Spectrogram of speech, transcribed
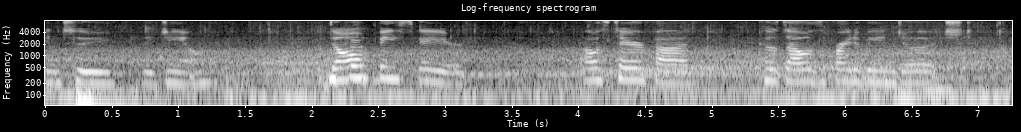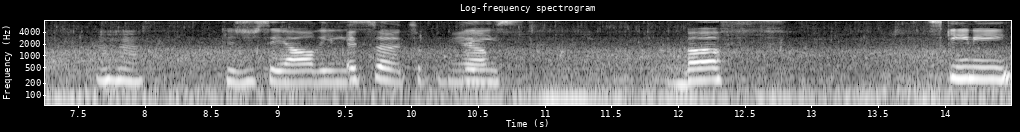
into the gym. Don't be scared. I was terrified because I was afraid of being judged. Mm-hmm. Because you see all these It's a, it's a yeah. these buff, skinny,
